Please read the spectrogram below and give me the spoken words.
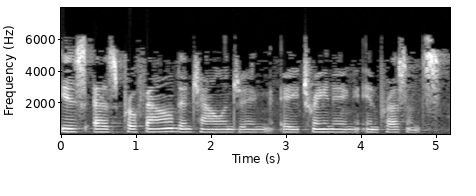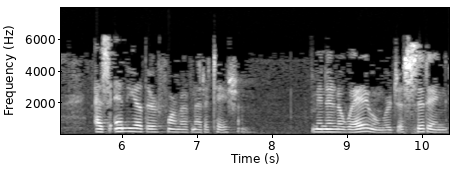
is as profound and challenging a training in presence as any other form of meditation. I mean, in a way, when we're just sitting,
